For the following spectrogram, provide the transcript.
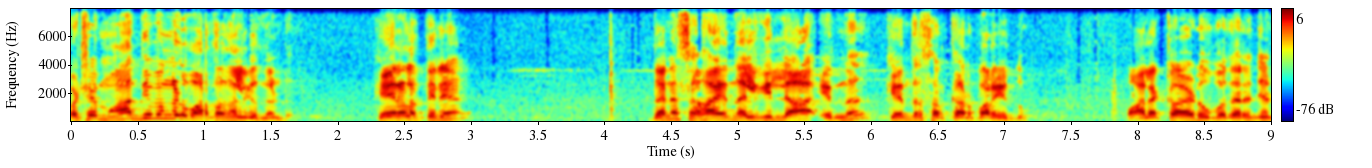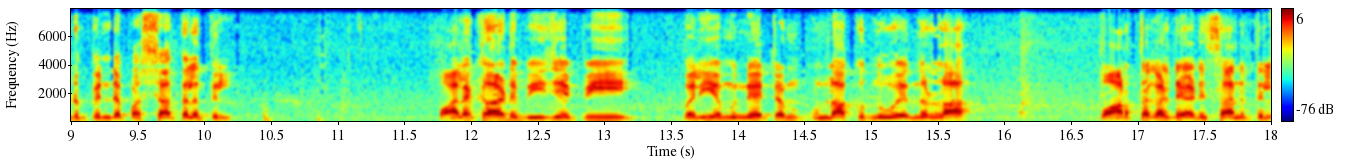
പക്ഷേ മാധ്യമങ്ങൾ വാർത്ത നൽകുന്നുണ്ട്. കേരളത്തിന് ധനസഹായം നൽകില്ല എന്ന് കേന്ദ്ര സർക്കാർ പറയുന്നു. പാലക്കാട് ഉപതെരഞ്ഞെടുപ്പിന്റെ പശ്ചാത്തലത്തിൽ പാലക്കാട് ബി ജെ പി വലിയ മുന്നേറ്റം ഉണ്ടാക്കുന്നു എന്നുള്ള വാർത്തകളുടെ അടിസ്ഥാനത്തിൽ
